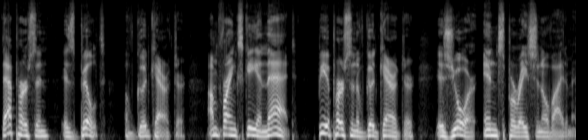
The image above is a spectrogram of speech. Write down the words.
That person is built of good character. I'm Frank Ski, and that, be a person of good character, is your inspirational vitamin.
